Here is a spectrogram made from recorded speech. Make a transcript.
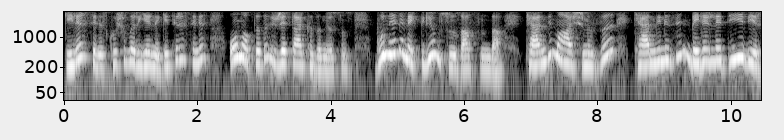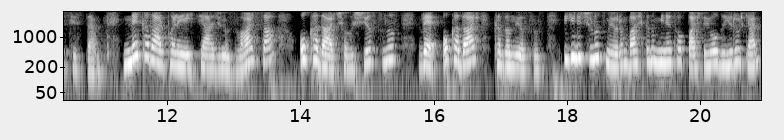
gelirseniz, koşulları yerine getirirseniz o noktada ücretler kazanıyorsunuz. Bu ne demek biliyor musunuz aslında? Kendi maaşınızı kendinizin belirlediği bir sistem. Ne kadar paraya ihtiyacınız varsa o kadar çalışıyorsunuz ve o kadar kazanıyorsunuz. Bir gün hiç unutmuyorum başkanım Mine Topbaş'ta yolda yürürken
